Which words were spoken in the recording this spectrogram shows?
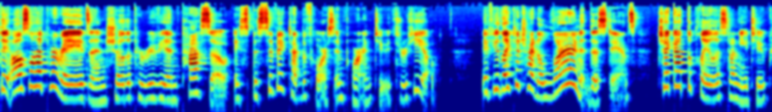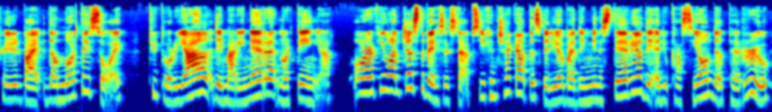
They also have parades and show the Peruvian paso, a specific type of horse important to Trujillo. If you'd like to try to learn this dance, check out the playlist on YouTube created by Del Norte Soy, Tutorial de Marinera Norteña. Or if you want just the basic steps, you can check out this video by the Ministerio de Educación del Perú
